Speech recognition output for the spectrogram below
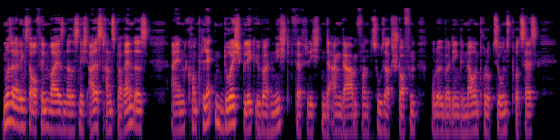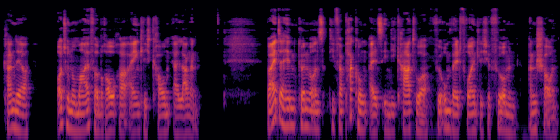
Ich muss allerdings darauf hinweisen, dass es nicht alles transparent ist. Einen kompletten Durchblick über nicht verpflichtende Angaben von Zusatzstoffen oder über den genauen Produktionsprozess kann der Otto Normalverbraucher eigentlich kaum erlangen. Weiterhin können wir uns die Verpackung als Indikator für umweltfreundliche Firmen anschauen.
